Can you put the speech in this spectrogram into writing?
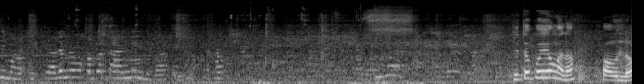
Kasi mga picture, alam mo mga kabataan yun, di ba? Dito po yung ano, Paulo?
